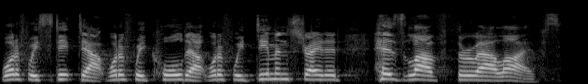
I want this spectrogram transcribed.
What if we stepped out? What if we called out? What if we demonstrated his love through our lives?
